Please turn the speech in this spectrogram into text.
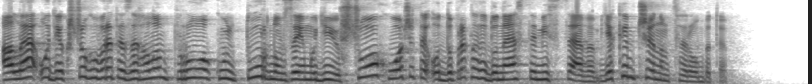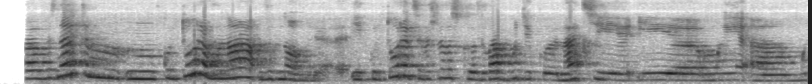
Але от якщо говорити загалом про культурну взаємодію, що хочете, от, до прикладу, донести місцевим, яким чином це робите? Ви знаєте, культура вона відновлює, і культура це важлива складова будь-якої нації. І е, ми, е, ми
